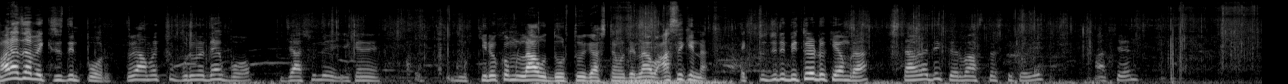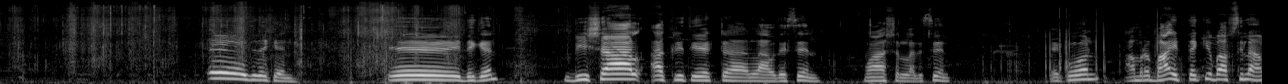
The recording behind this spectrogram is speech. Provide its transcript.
মারা যাবে কিছুদিন পর। তবে আমরা একটু ঘুরে ঘুরে দেখব যে আসলে এখানে কীরকম লাউ ধরতো ওই গাছটার মধ্যে? লাউ আছে কি না একটু যদি ভিতরে ঢুকি আমরা, তাহলে দেখতে পারব আস্তে আস্তে করে। আসেন। এই যে দেখেন, এই দেখেন, বিশাল আকৃতির একটা লাউ, দেখছেন? মাশাল্লাহ দেখছেন? এখন আমরা বাইর থেকে ভাবছিলাম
